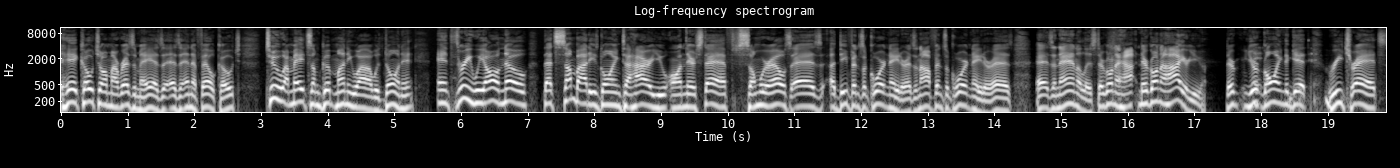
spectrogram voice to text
head coach on my resume as a, as an NFL coach. Two, I made some good money while I was doing it. And three, we all know that somebody's going to hire you on their staff somewhere else as a defensive coordinator, as an offensive coordinator, as as an analyst. They're going to hi- they're going to hire you. They're you're going to get retreads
